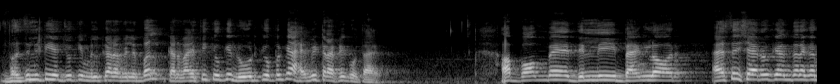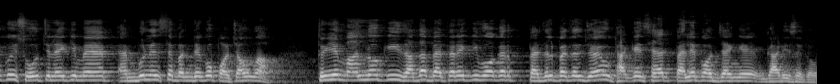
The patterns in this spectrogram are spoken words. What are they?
फैसिलिटी है जो कि मिलकर अवेलेबल करवाई थी, क्योंकि रोड के ऊपर क्या हैवी ट्रैफ़िक होता है। अब बॉम्बे, दिल्ली, बैंगलोर, ऐसे शहरों के अंदर अगर कोई सोच ले कि मैं एंबुलेंस से बंदे को पहुंचाऊँगा तो ये मान लो कि ज़्यादा बेहतर है कि वो अगर पैदल पैदल जो है उठा के शायद पहले पहुँच जाएँगे गाड़ी से तो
